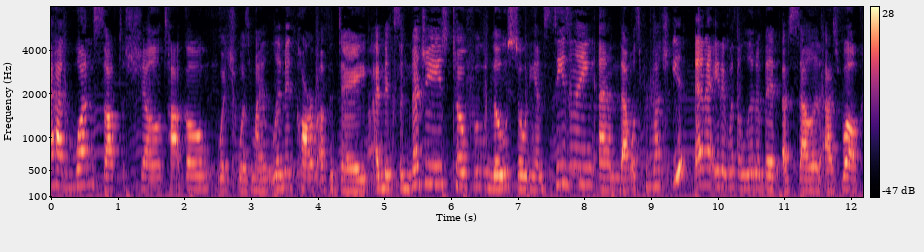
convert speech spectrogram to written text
I had one soft shell taco, which was my limit carb of the day. I mixed in veggies, tofu, low sodium seasoning, and that was pretty much it. And I ate it with a little bit of salad as well.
